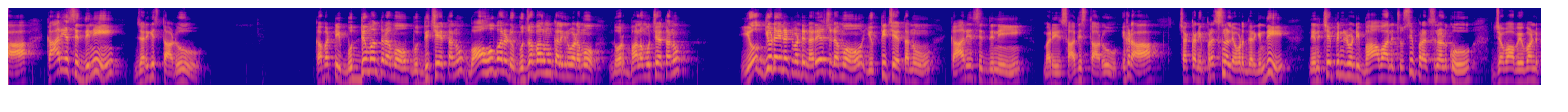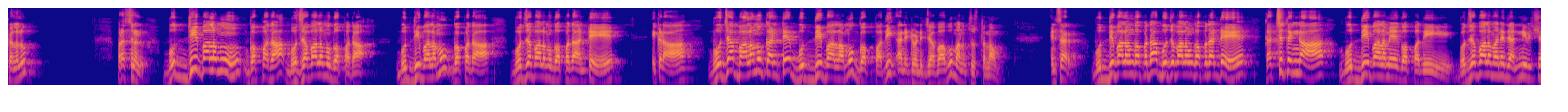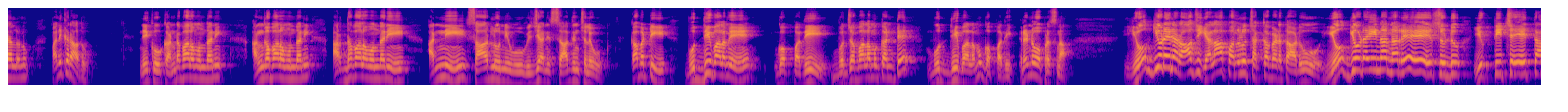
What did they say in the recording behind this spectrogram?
కార్యసిద్ధిని జరిగిస్తాడు. కాబట్టి బుద్ధిమంతుడము బుద్ధి చేతను బాహుబలుడు భుజబలము కలిగిన వాడము దుర్బలము చేతను యోగ్యుడైనటువంటి నరేశుడము యుక్తి చేతను కార్యసిద్ధిని మరి సాధిస్తారు. ఇక్కడ చక్కని ప్రశ్నలు ఇవ్వడం జరిగింది. నేను చెప్పినటువంటి భావాన్ని చూసి ప్రశ్నలకు జవాబు ఇవ్వండి పిల్లలు. ప్రశ్నలు బుద్ధి బలము గొప్పదా భుజబలము గొప్పదా? బుద్ధి బలము గొప్పదా భుజబలము గొప్పదా అంటే ఇక్కడ భుజ బలము కంటే బుద్ధి బలము గొప్పది అనేటువంటి జవాబు మనం చూస్తున్నాం. ఏంటి సార్? బుద్ధి బలం గొప్పదా భుజ బలం గొప్పదా అంటే ఖచ్చితంగా బుద్ధి బలమే గొప్పది. భుజబలం అనేది అన్ని విషయాల్లోనూ పనికిరాదు. నీకు కండబలం ఉందని అంగబలం ఉందని అర్ధబలం ఉందని అన్ని సార్లు నీవు విజయాన్ని సాధించలేవు. కాబట్టి బుద్ధి బలమే గొప్పది. భుజబలము కంటే బుద్ధి బలము గొప్పది. రెండవ ప్రశ్న. యోగ్యుడైన రాజు ఎలా పనులు చక్కబెడతాడు? యోగ్యుడైన నరేశుడు యుక్తి చేత.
